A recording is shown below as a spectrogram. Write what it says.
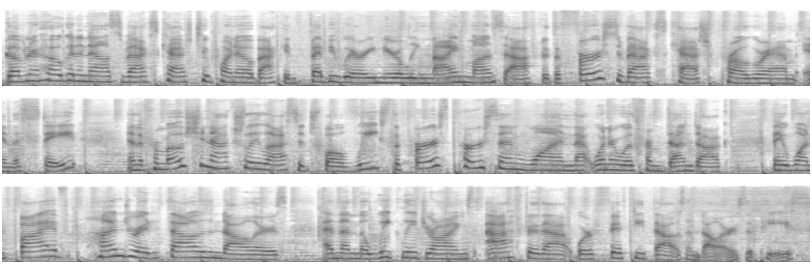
Governor Hogan announced Vax Cash 2.0 back in February, nearly nine months after the first Vax Cash program in the state. And the promotion actually lasted 12 weeks. The first person won, that winner was from Dundalk. They won $500,000. And then the weekly drawings after that were $50,000 apiece.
